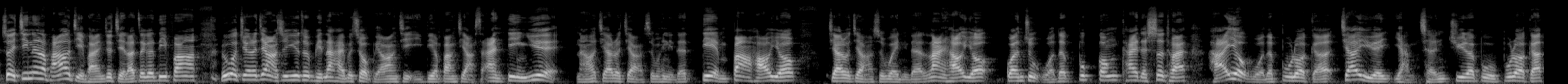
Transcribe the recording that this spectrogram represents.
所以今天的盘后解盘就解到这个地方啊。如果觉得姜老师 YouTube 频道还不错，不要忘记一定要帮姜老师按订阅，然后加入姜老师为你的电报好友，加入姜老师为你的烂好友，关注我的不公开的社团，还有我的部落格交易员养成俱乐部部落格。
